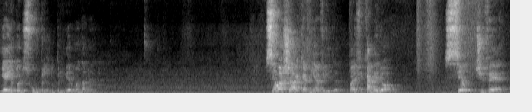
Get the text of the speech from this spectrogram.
E aí eu estou descumprindo o primeiro mandamento. Se eu achar que a minha vida vai ficar melhor se eu tiver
